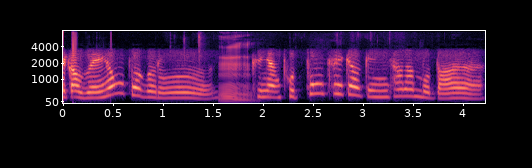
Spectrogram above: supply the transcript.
제가 외형적으로 음 그냥 보통 체격인 사람보다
